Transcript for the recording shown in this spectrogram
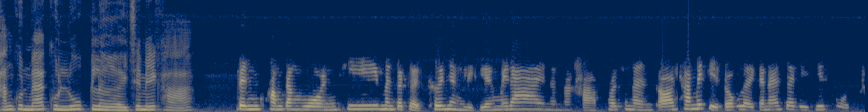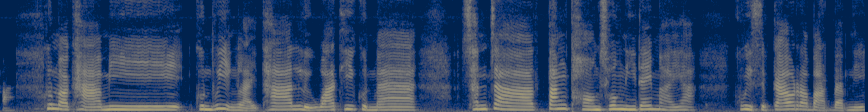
ทั้งคุณแม่คุณลูกเลยใช่ไหมคะ เป็นความกังวลที่มันจะเกิดขึ้นอย่างหลีกเลี่ยงไม่ได้นั่นนะคะ เพราะฉะนั้นก็ถ้าไม่ติดโรคเลยก็น่าจะดีที่สุดค่ะ คุณหมอขามีคุณผู้หญิงหลายท่านหรือว่าที่คุณแม่ ฉันจะตั้งท้องช่วงนี้ได้ไหมอะโควิด -19 ระบาดแบบนี้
